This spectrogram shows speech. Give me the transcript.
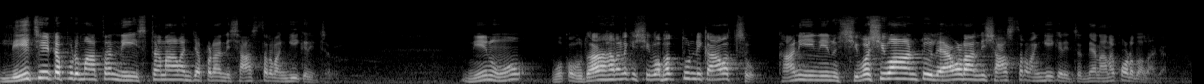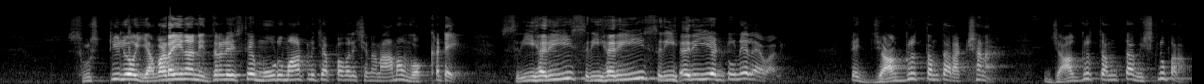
లేచేటప్పుడు మాత్రం నీ ఇష్టనామని చెప్పడాన్ని శాస్త్రం అంగీకరించదు. నేను ఒక ఉదాహరణకి శివభక్తుణ్ణి కావచ్చు. కానీ నేను శివ శివ అంటూ లేవడాన్ని శాస్త్రం అంగీకరించదు. నేను అనకూడదు అలాగా. సృష్టిలో ఎవడైనా నిద్రలేస్తే మూడు మాటలు చెప్పవలసిన నామం ఒక్కటే. శ్రీహరి శ్రీహరి శ్రీహరి అంటూనే లేవాలి. అంటే జాగృత్ అంతా రక్షణ జాగృత్ అంతా విష్ణుపరం.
